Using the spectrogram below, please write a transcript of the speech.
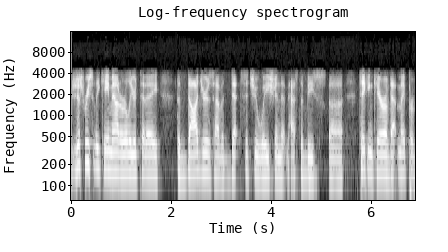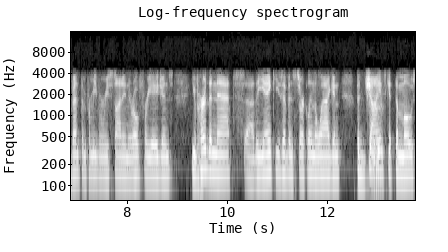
just recently came out earlier today. The Dodgers have a debt situation that has to be uh, taken care of. That might prevent them from even re-signing their old free agents. You've heard the Nats. Uh, the Yankees have been circling the wagon. The Giants get the most,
